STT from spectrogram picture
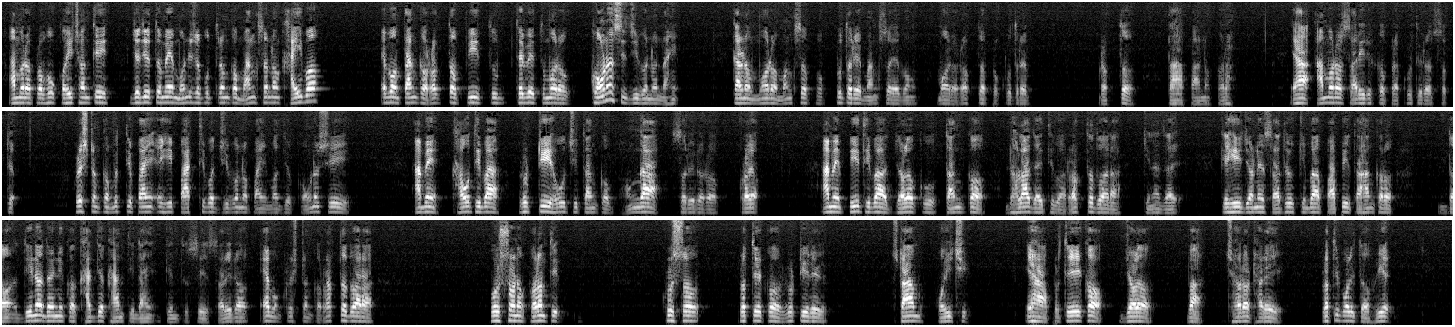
ଆମର ପ୍ରଭୁ କହିଛନ୍ତି ଯଦି ତୁମେ ମନୁଷ୍ୟ ପୁତ୍ରଙ୍କ ମାଂସ ନ ଖାଇବ ଏବଂ ତାଙ୍କ ରକ୍ତ ପିଇ ତେବେ ତୁମର କୌଣସି ଜୀବନ ନାହିଁ। କାରଣ ମୋର ମାଂସ ପ୍ରକୃତରେ ମାଂସ ଏବଂ ମୋର ରକ୍ତ ପ୍ରକୃତରେ ରକ୍ତ ତାହା ପାନ କର। ଏହା ଆମର ଶାରୀରିକ ପ୍ରକୃତିର ସତ୍ୟ। କୃଷ୍ଣଙ୍କ ମୃତ୍ୟୁ ପାଇଁ ଏହି ପାର୍ଥିବ ଜୀବନ ପାଇଁ ମଧ୍ୟ କୌଣସି ଆମେ ଖାଉଥିବା ରୁଟି ହେଉଛି ତାଙ୍କ ଭଙ୍ଗା ଶରୀରର କ୍ରୟ। ଆମେ ପିଇଥିବା ଜଳକୁ ତାଙ୍କ ଢଳା ଯାଇଥିବା ରକ୍ତ ଦ୍ୱାରା କିଣାଯାଏ। କେହି ଜଣେ ସାଧୁ କିମ୍ବା ପାପି ତାହାଙ୍କର ଦିନ ଦୈନିକ ଖାଦ୍ୟ ଖାଆନ୍ତି ନାହିଁ କିନ୍ତୁ ସେ ଶରୀର ଏବଂ କୃଷ୍ଣଙ୍କ ରକ୍ତ ଦ୍ୱାରା ପୋଷଣ କରନ୍ତି। କୃଷ ପ୍ରତ୍ୟେକ ରୁଟିରେ ଷ୍ଟାମ୍ପ ହୋଇଛି। ଏହା ପ୍ରତ୍ୟେକ ଜଳ ବା ଝରଠାରେ ପ୍ରତିଫଳିତ ହୁଏ।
